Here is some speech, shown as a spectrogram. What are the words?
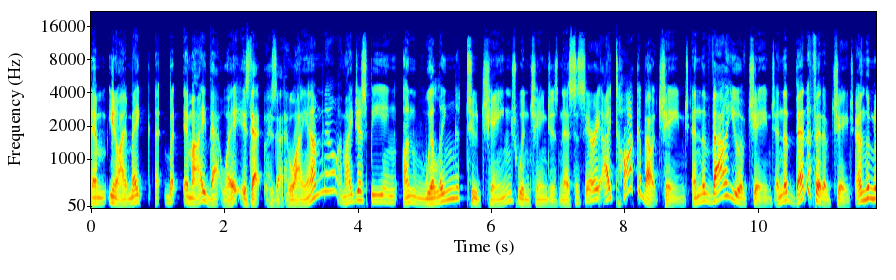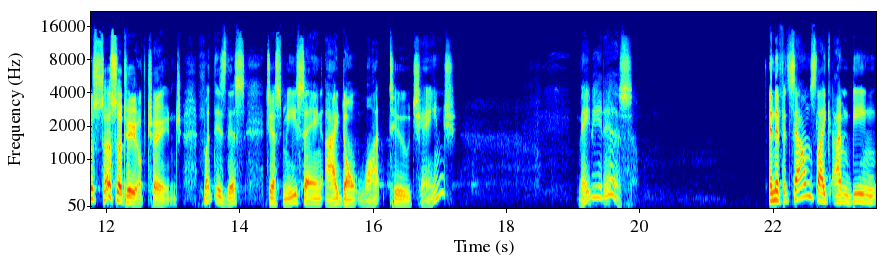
And you know, I make, uh, but am I that way? Is that is that who I am now? Am I just being unwilling to change when change is necessary? I talk about change and the value of change and the benefit of change and the necessity of change. What is this? Just me saying I don't want to change? Maybe it is. And if it sounds like I'm being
